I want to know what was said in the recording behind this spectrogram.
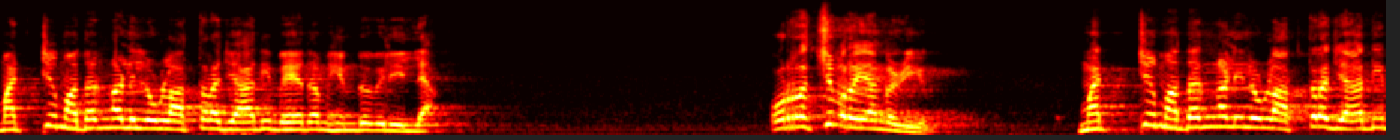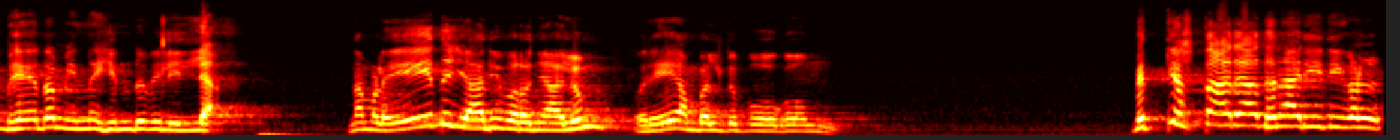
മറ്റു മതങ്ങളിലുള്ള അത്ര ജാതിഭേദം ഹിന്ദുവിലില്ല. ഉറച്ചു പറയാൻ കഴിയും. മറ്റു മതങ്ങളിലുള്ള അത്ര ജാതിഭേദം ഇന്ന് ഹിന്ദുവിലില്ല. നമ്മൾ ഏത് ജാതി പറഞ്ഞാലും ഒരേ അമ്പലത്തിൽ പോകും. വ്യത്യസ്ത ആരാധനാ രീതികൾ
